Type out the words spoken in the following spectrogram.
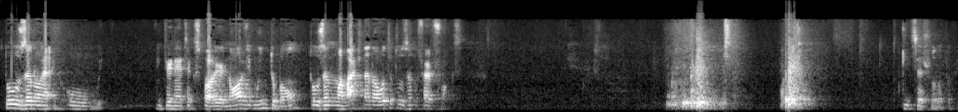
Estou usando é, o Internet Explorer 9, muito bom. Estou usando uma máquina, na outra estou usando o Firefox. O que você achou lá, Papi?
